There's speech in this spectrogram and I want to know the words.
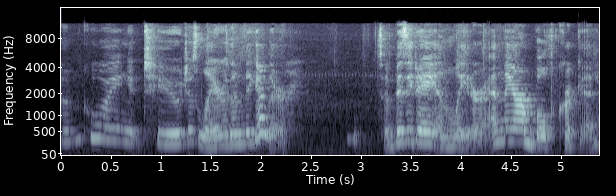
I'm going to just layer them together. So busy day and later, and they are both crooked.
